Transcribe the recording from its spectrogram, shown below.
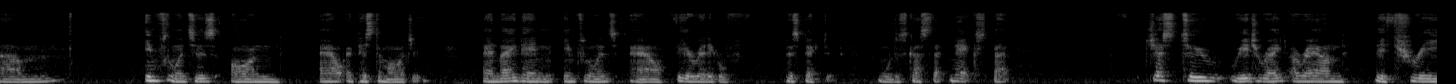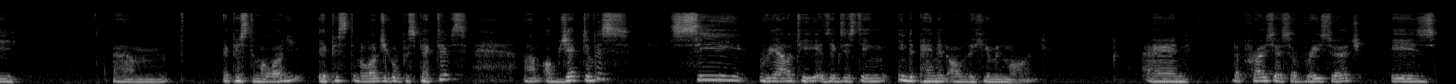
um, influences on our epistemology and they then influence our theoretical perspective. And we'll discuss that next, but just to reiterate around the three um, epistemology, epistemological perspectives, um, objectivists see reality as existing independent of the human mind. And the process of research is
